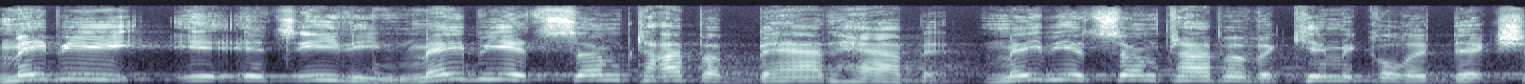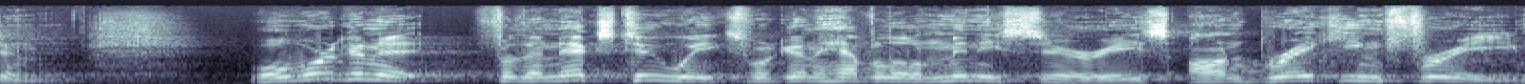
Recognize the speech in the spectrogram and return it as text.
Maybe it's eating. Maybe it's some type of bad habit. Maybe it's some type of a chemical addiction. Well, we're going to, for the next two weeks, we're going to have a little mini series on breaking free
